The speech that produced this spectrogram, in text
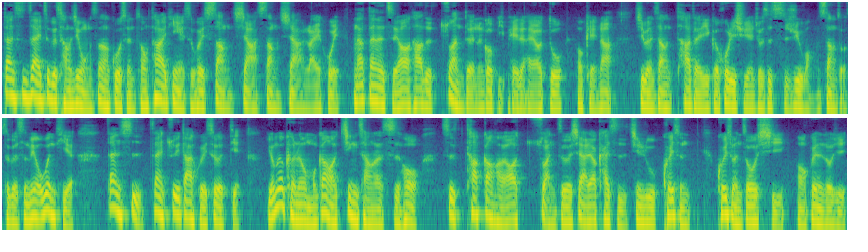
但是在这个长期往上的过程中，它一定也是会上下、上下来回。那但是只要它的赚的能够比赔的还要多，OK，那基本上它的一个获利曲线就是持续往上走，这个是没有问题的。但是在最大回撤点，有没有可能我们刚好进场的时候，是它刚好要转折下来，要开始进入亏损亏损周期哦，亏损周期。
